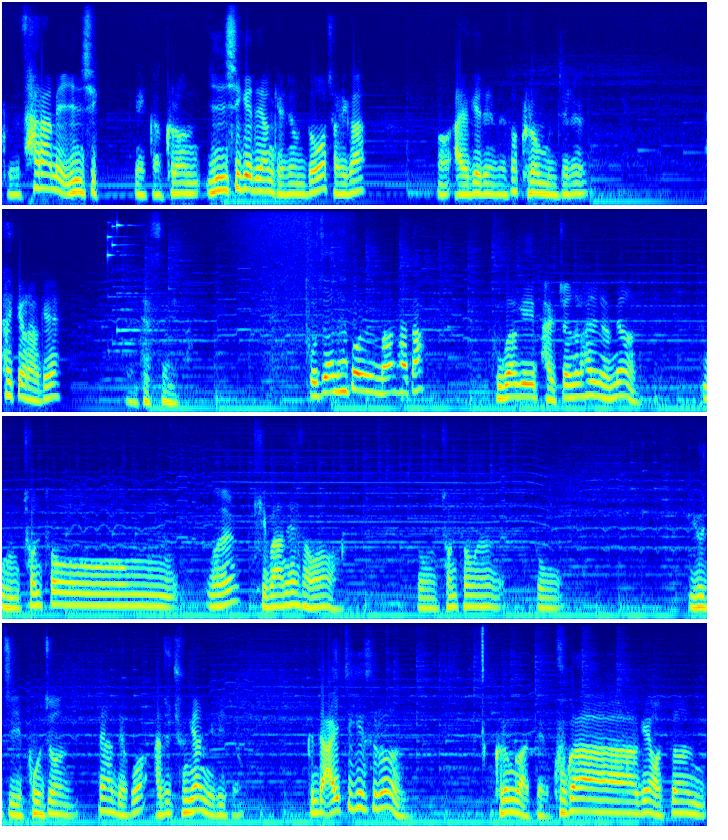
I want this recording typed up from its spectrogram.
그 사람의 인식 그러니까 그런 인식에 대한 개념도 저희가 어, 알게 되면서 그런 문제를 해결하게 됐습니다. 도전해볼 만하다? 국악이 발전을 하려면 음, 전통을 기반해서 또 전통을 또 유지, 보존해야 되고 아주 중요한 일이죠. 근데 IT 기술은 그런 것 같아요. 국악의 어떤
